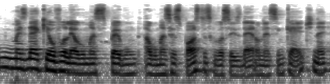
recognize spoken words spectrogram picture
Mas daqui eu vou ler algumas perguntas, algumas respostas que vocês deram nessa enquete, né?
